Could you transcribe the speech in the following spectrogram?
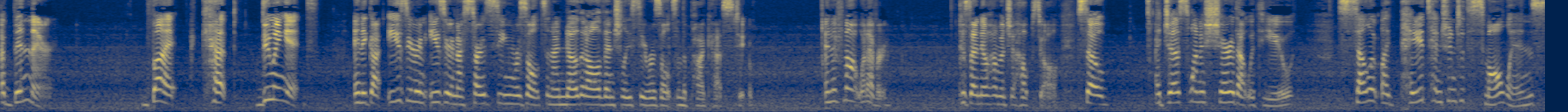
I've been there. But I kept doing it and it got easier and easier, and I started seeing results. And I know that I'll eventually see results in the podcast too. And if not, whatever, because I know how much it helps y'all. So I just want to share that with you. Celebrate, like, pay attention to the small wins,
